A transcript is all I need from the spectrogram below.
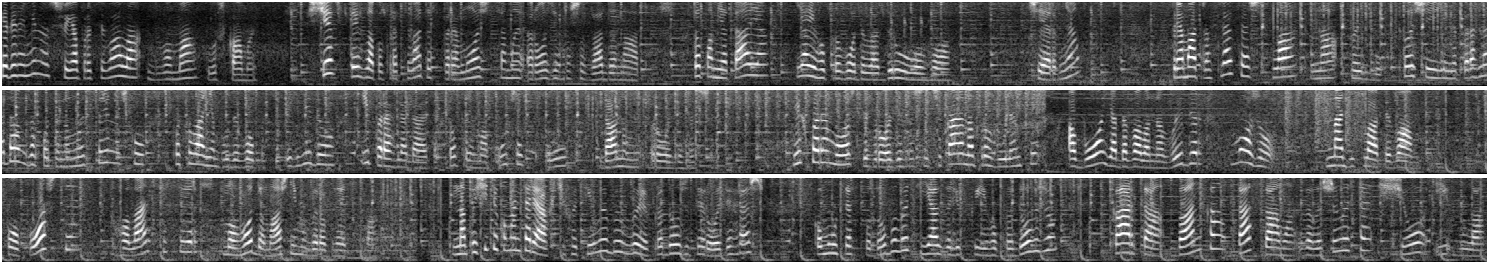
Єдиний мінус, що я працювала двома плужками. Ще встигла попрацювати з переможцями розіграшу за донат. Хто пам'ятає, я його проводила 2 червня. Пряма трансляція йшла на Фейсбук. Хто ще її не переглядав, заходьте на мою сторіночку. Посилання буде в описі під відео і переглядайте, хто приймав участь у даному розіграші. Всіх переможців розіграшу чекаю на прогулянці або я давала на вибір, можу надіслати вам по пошті голландський сир мого домашнього виробництва. Напишіть у коментарях, чи хотіли би ви продовжити розіграш. Кому це сподобалось, я залюбки його продовжу. Карта банка та сама залишилася, що і була.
